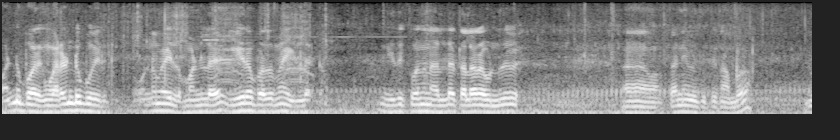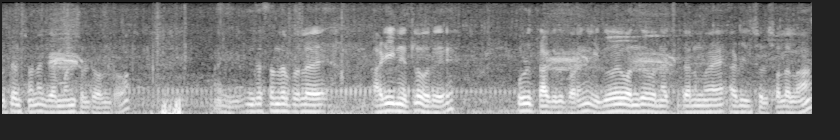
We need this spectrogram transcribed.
மண் பாருங்கள் வறண்டு போயிருக்கு. ஒன்றுமே இல்லை. மண்ணில் ஈரப்பதமே இல்லை. இதுக்கு வந்து நல்ல தளர வந்து தண்ணி ஊற்றிட்டு நம்ம விட்டுன்னு சொன்னால் ஜம்முன்னு சொல்லிட்டு வந்துட்டோம். இந்த சந்தர்ப்பத்தில் அடிநேரத்தில் ஒரு புழு தாக்குது பாருங்கள் இதுவே வந்து ஒரு நச்சுத்தன்மை அப்படின்னு சொல்லி சொல்லலாம்.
